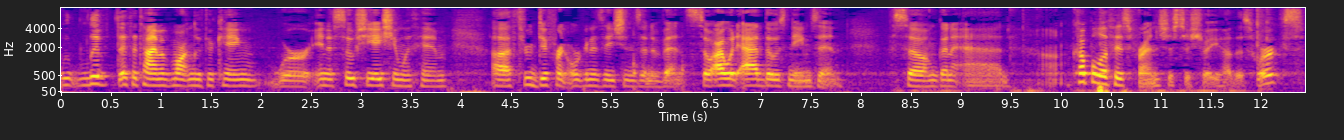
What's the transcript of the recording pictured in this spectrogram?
lived at the time of Martin Luther King, were in association with him uh, through different organizations and events. So I would add those names in. So I'm going to add um, a couple of his friends just to show you how this works.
